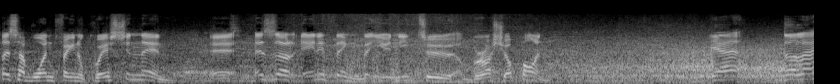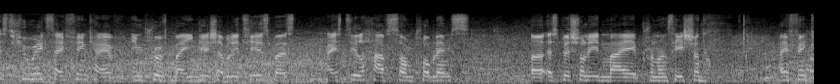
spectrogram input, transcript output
let's have one final question then. Uh, is there anything that you need to brush up on? Yeah, the last few weeks I think I've improved my English abilities, but I still have some problems, uh, especially in my pronunciation. I think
